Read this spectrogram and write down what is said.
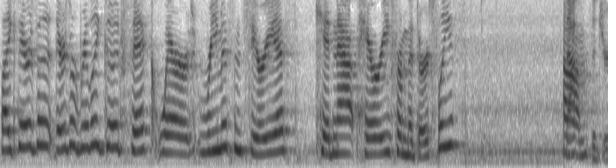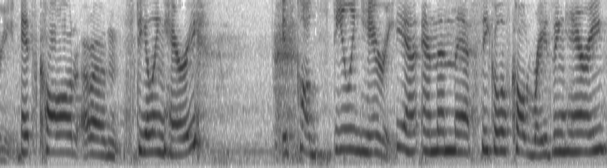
Like, there's a, there's a really good fic where Remus and Sirius kidnap Harry from the Dursleys. That's um, the dream. It's called um, Stealing Harry. it's called Stealing Harry. Yeah, and then the sequel is called Raising Harry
